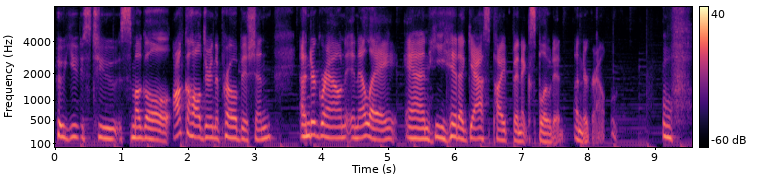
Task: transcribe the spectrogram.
who used to smuggle alcohol during the prohibition underground in LA and he hit a gas pipe and exploded underground. oof.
